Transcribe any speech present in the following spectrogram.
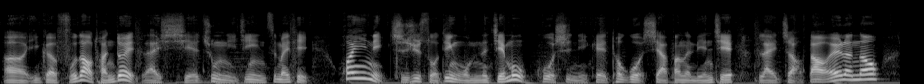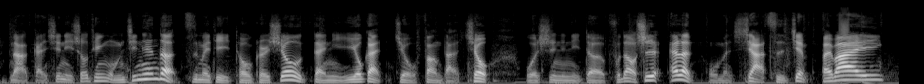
呃一个辅导团队来协助你经营自媒体，欢迎你持续锁定我们的节目，或是你可以透过下方的链接来找到 Alan 哦。那感谢你收听我们今天的自媒体 Talker Show，带你一有感就放大秀。我是你的辅导师 Alan，我们下次见，拜拜。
